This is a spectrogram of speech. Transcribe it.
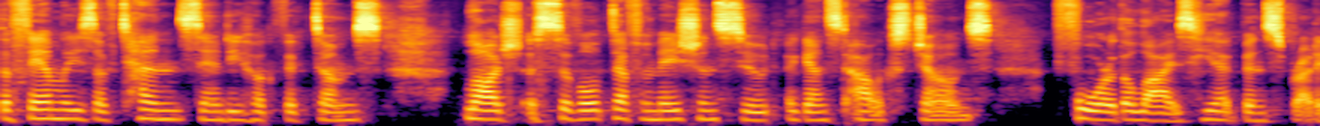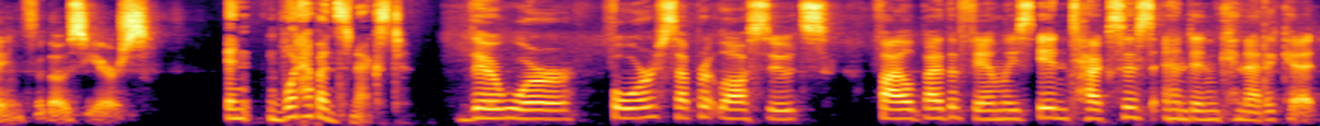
the families of 10 Sandy Hook victims lodged a civil defamation suit against Alex Jones for the lies he had been spreading for those years. And what happens next? There were four separate lawsuits filed by the families in Texas and in Connecticut.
